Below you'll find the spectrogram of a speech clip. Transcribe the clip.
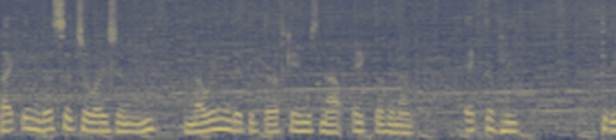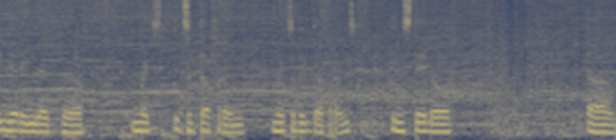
Like in this situation knowing that the drift cam is now active and I'm actively triggering that drift makes it's a different makes a big difference. Instead of um,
